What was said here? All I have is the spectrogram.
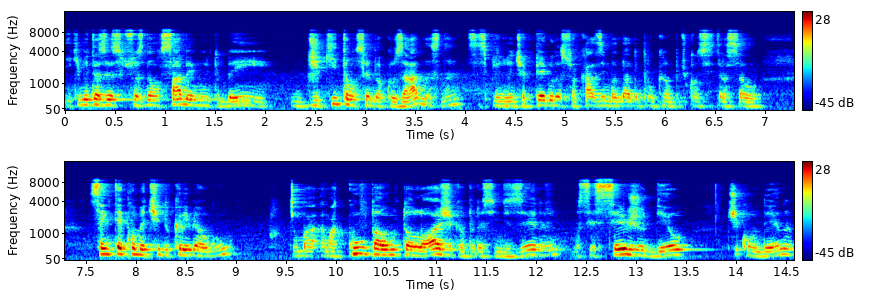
e, que muitas vezes as pessoas não sabem muito bem de que estão sendo acusadas, né? Você simplesmente é pego da sua casa e mandado para um campo de concentração sem ter cometido crime algum. uma, uma culpa ontológica, por assim dizer. Né? Você ser judeu te condena.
